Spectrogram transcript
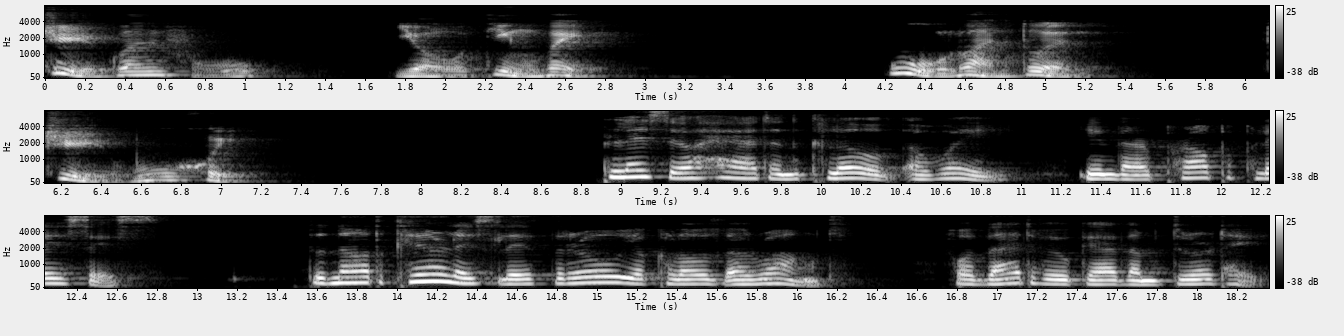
置冠服，有定位，勿乱顿，置污秽。Place your head and clothes away in their proper places. Do not carelessly throw your clothes around, for that will get them dirty.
